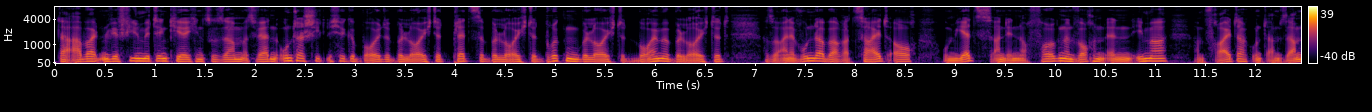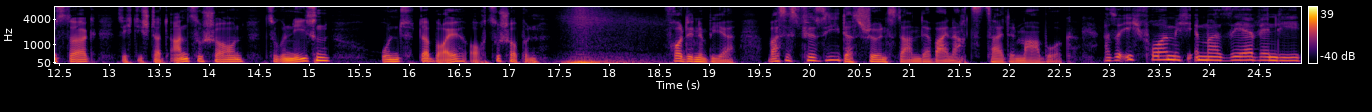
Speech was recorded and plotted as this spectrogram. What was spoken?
Da arbeiten wir viel mit den Kirchen zusammen. Es werden unterschiedliche Gebäude beleuchtet, Plätze beleuchtet, Brücken beleuchtet, Bäume beleuchtet. Also eine wunderbare Zeit auch, um jetzt an den noch folgenden Wochenenden immer am Freitag und am Samstag sich die Stadt anzuschauen, zu genießen und dabei auch zu shoppen. Frau Dinnebier, was ist für Sie das Schönste an der Weihnachtszeit in Marburg? Also ich freue mich immer sehr, wenn die,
